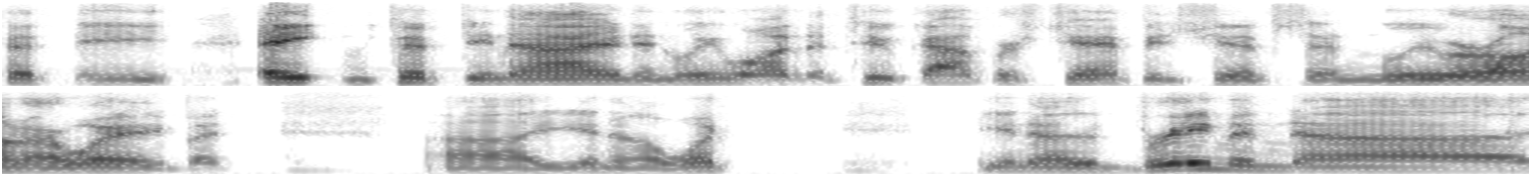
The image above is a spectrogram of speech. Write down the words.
58 and 59, and we won the two conference championships, and we were on our way. But uh, you know what you know, Bremen uh,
